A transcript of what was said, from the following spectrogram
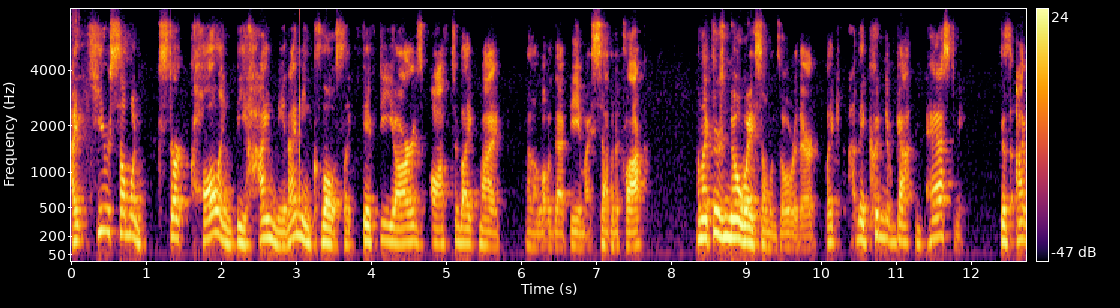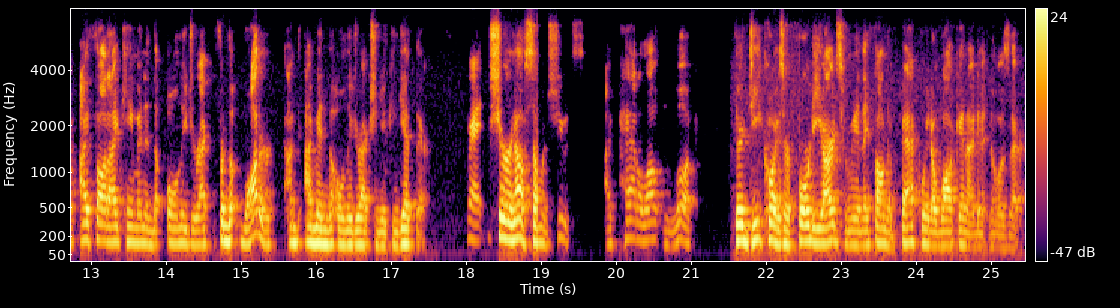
I hear someone start calling behind me, and I mean close, like 50 yards off to like my uh, what would that be? My seven o'clock. I'm like, there's no way someone's over there. Like they couldn't have gotten past me because I, I thought I came in in the only direct from the water. I'm, I'm in the only direction you can get there. right Sure enough, someone shoots. I paddle out and look. Their decoys are 40 yards from me, and they found a back way to walk in. I didn't know was there.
